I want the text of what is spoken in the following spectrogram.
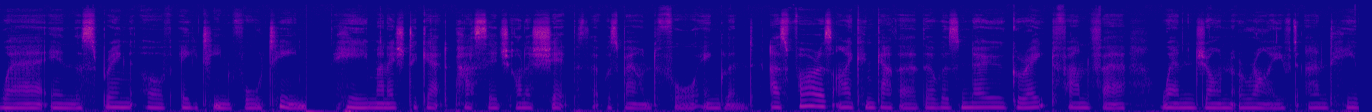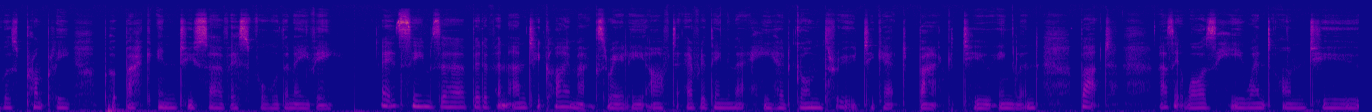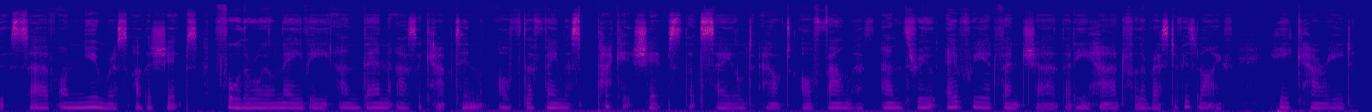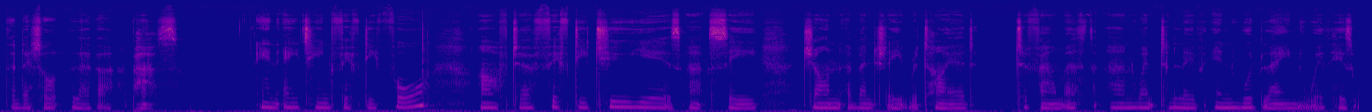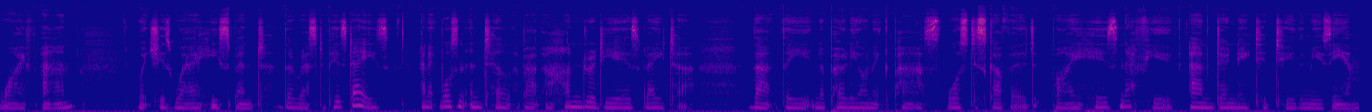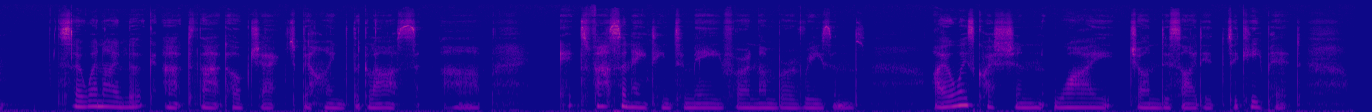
where in the spring of 1814 he managed to get passage on a ship that was bound for England. As far as I can gather, there was no great fanfare when John arrived, and he was promptly put back into service for the Navy. It seems a bit of an anticlimax, really, after everything that he had gone through to get back to England, but as it was, he went on to serve on numerous other ships for the Royal Navy and then as a captain of the famous packet ships that sailed out of Falmouth. And through every adventure that he had for the rest of his life, he carried the little leather pass. In 1854, after 52 years at sea, John eventually retired to Falmouth and went to live in Wood Lane with his wife Anne, which is where he spent the rest of his days. And it wasn't until about a hundred years later that the Napoleonic Pass was discovered by his nephew and donated to the museum. So when I look at that object behind the glass, um, it's fascinating to me for a number of reasons. I always question why John decided to keep it,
